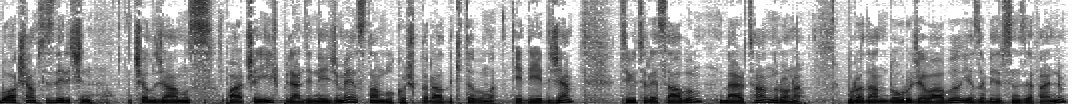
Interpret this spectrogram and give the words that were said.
Bu akşam sizler için çalacağımız parçayı ilk bilen dinleyicime İstanbul Koşukları adlı kitabımı hediye edeceğim. Twitter hesabım Bertan Rona. Buradan doğru cevabı yazabilirsiniz efendim.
